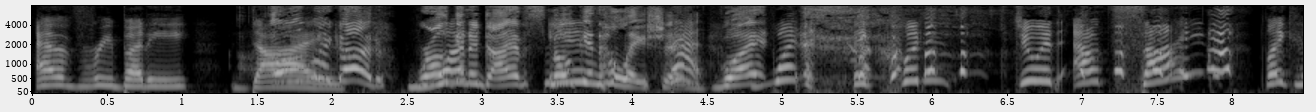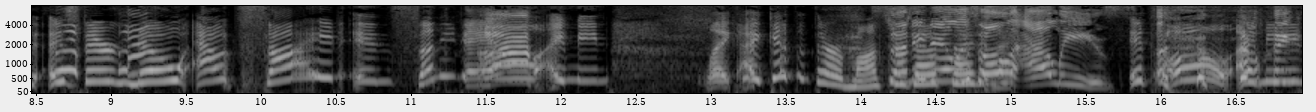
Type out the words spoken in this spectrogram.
Everybody dies. Oh my god, we're all gonna die of smoke inhalation. that? What? What? They couldn't do it outside? Like, is there no outside in Sunnydale? Ah. I mean, like, I get that there are monsters Sunnydale outside. is all I- alleys. It's all. I Like, mean,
